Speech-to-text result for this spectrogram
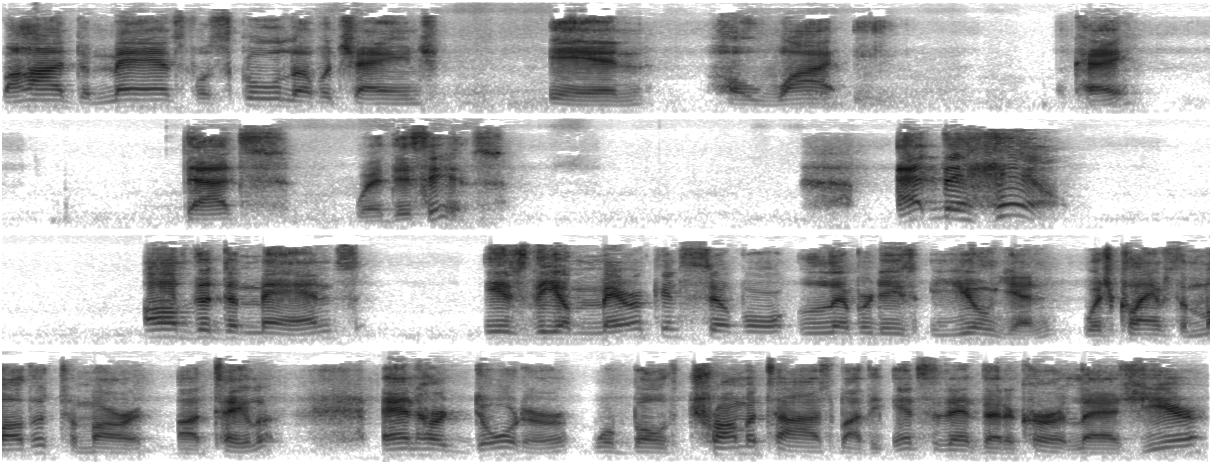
behind demands for school level change in Hawaii. Okay? That's where this is. At the helm of the demands is the American Civil Liberties Union, which claims the mother, Tamara uh, Taylor, and her daughter were both traumatized by the incident that occurred last year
